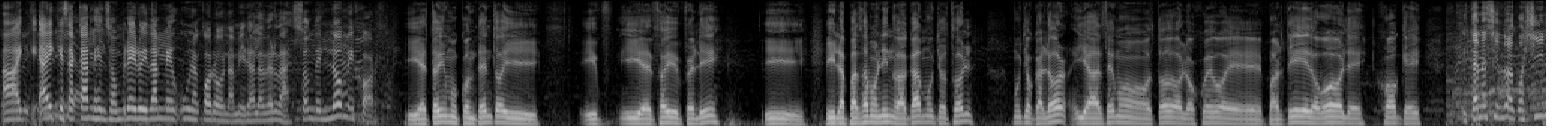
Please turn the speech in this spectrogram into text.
hay que, hay que sacarles el sombrero y darles una corona, mira, la verdad, son de lo mejor. Y estoy muy contento y, y, estoy feliz y, y la pasamos lindo acá, mucho sol mucho calor y hacemos todos los juegos de partido, vole, hockey. Están haciendo aquagym,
